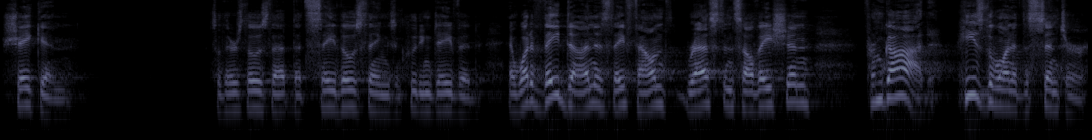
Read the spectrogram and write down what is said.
shaken. So there's those that, that say those things, including David. And what have they done is they found rest and salvation from God. He's the one at the center.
